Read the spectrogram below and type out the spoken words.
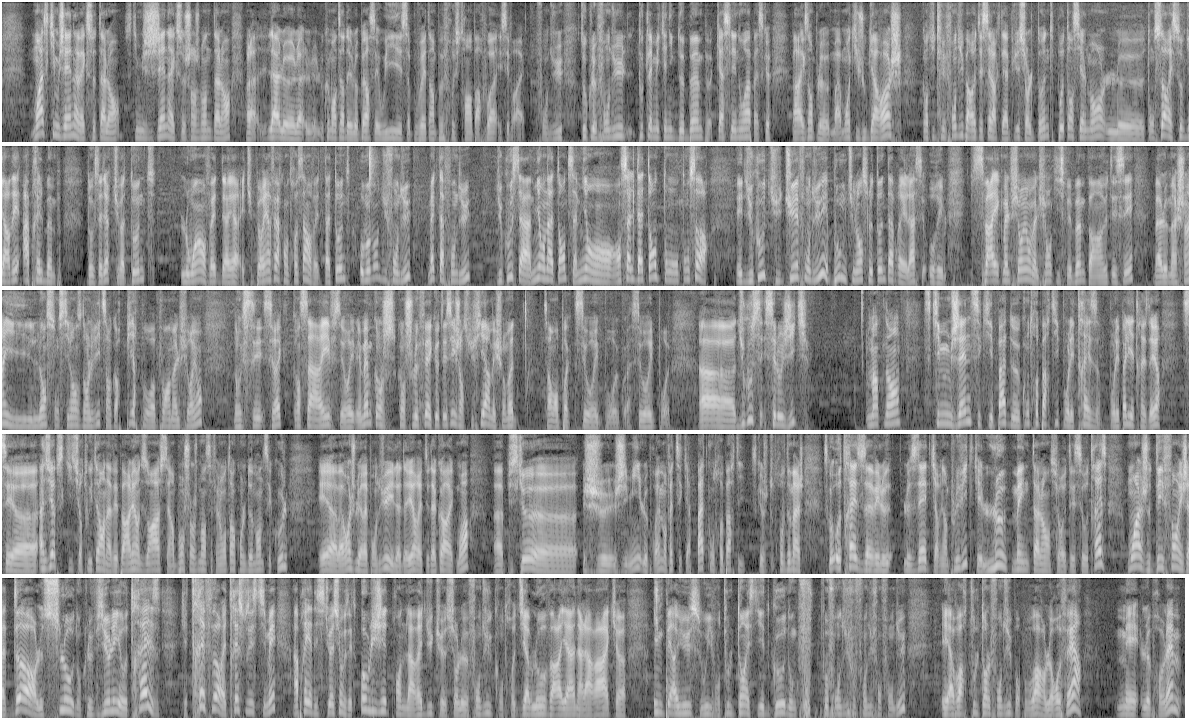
Moi, ce qui me gêne avec ce talent, ce qui me gêne avec ce changement de talent, voilà, là le, commentaire développeur c'est oui, ça pouvait être un peu frustrant parfois, et c'est vrai, fondu. Surtout que le fondu, toute la mécanique de bump casse les noix parce que, par exemple, bah, moi qui joue Garrosh, quand tu te fais fondu par ETC alors que tu es appuyé sur le taunt, potentiellement le, ton sort est sauvegardé après le bump. Donc c'est à dire que tu vas taunt loin en fait derrière et tu peux rien faire contre ça en fait. T'as taunt au moment du fondu, mec t'as fondu, du coup ça a mis en attente, ça a mis en, salle d'attente ton sort. Et du coup tu, es fondu et boum tu lances le taunt après. Là c'est horrible. C'est pareil avec Malfurion, Malfurion qui se fait bump par un ETC. Bah le machin il lance son silence dans le vide, c'est encore pire pour, un Malfurion. Donc c'est vrai que quand ça arrive c'est horrible. Et même quand je, quand je le fais avec ETC j'en suis fier mais je suis en mode c'est horrible pour eux quoi. C'est horrible pour eux. Euh, du coup c'est logique. Maintenant, ce qui me gêne, c'est qu'il n'y ait pas de contrepartie pour les 13, pour les paliers 13. D'ailleurs, c'est euh, Aziops qui sur Twitter en avait parlé en disant Ah, c'est un bon changement, ça fait longtemps qu'on le demande, c'est cool. Et euh, bah, moi, je lui ai répondu et il a d'ailleurs été d'accord avec moi. Euh, puisque euh, j'ai mis le problème en fait c'est qu'il n'y a pas de contrepartie ce que je trouve dommage. Parce qu'au 13 vous avez le, Z qui revient plus vite qui est le main talent sur ETC au 13 moi je défends et j'adore le slow donc le violet au 13 qui est très fort et très sous-estimé. Après il y a des situations où vous êtes obligé de prendre la réduc sur le fondu contre Diablo, Varian, Alarak, euh, Imperius où ils vont tout le temps essayer de go donc faut fondu, faut fondu, faut fondu et avoir tout le temps le fondu pour pouvoir le refaire. Mais le problème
